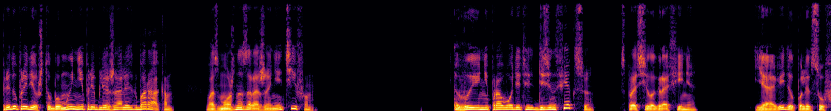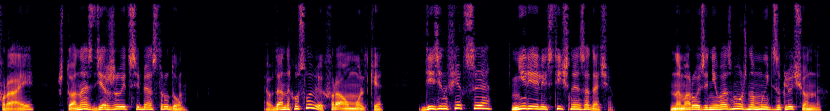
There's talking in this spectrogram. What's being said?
предупредил, чтобы мы не приближались к баракам, возможно заражение тифом. «Вы не проводите дезинфекцию?» — спросила графиня. Я видел по лицу Фраи, что она сдерживает себя с трудом. В данных условиях, фрау Мольтке, дезинфекция — нереалистичная задача. На морозе невозможно мыть заключенных.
